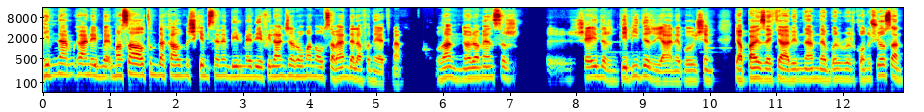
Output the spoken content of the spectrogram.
bilmem hani masa altında kalmış kimsenin bilmediği filanca roman olsa ben de lafını etmem. Ulan Neuromancer, şeydir, dibidir yani bu işin. Yapay zekâ bilmem ne vır vır konuşuyorsan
